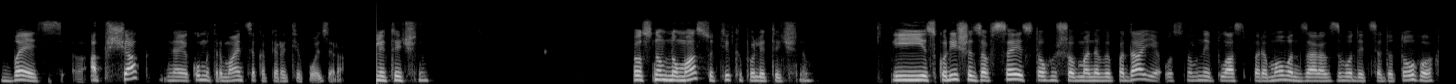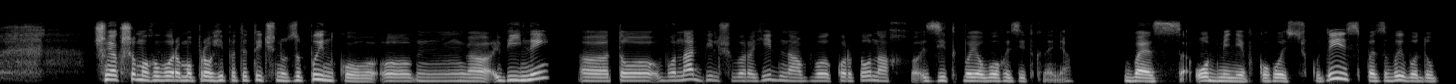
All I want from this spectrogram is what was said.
весь общак, на якому тримається кооператив озера. Політично. Основну масу тільки політично. І скоріше за все, з того, що в мене випадає, основний пласт перемовин зараз зводиться до того, що якщо ми говоримо про гіпотетичну зупинку о, м, е, війни, е, то вона більш вирогідна в кордонах зіт... бойового зіткнення, без обмінів когось кудись, без виводу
